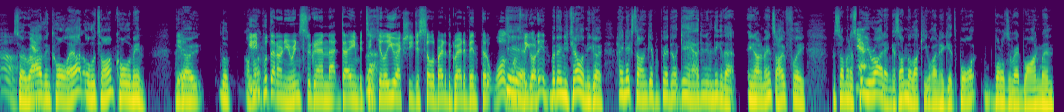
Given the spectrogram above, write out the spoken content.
Oh. So rather Yeah. than call out all the time, call them in and Yeah. go, look, I'm you not, didn't put that on your Instagram that day in particular. You actually just celebrated the great event that it was Yeah, once we got in. But then you tell them, you go, hey, next time get prepared. They're like, yeah, I didn't even think of that. You know what I mean? So hopefully for someone else, but you're right, Angus. I'm the lucky one who gets bought bottles of red wine when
